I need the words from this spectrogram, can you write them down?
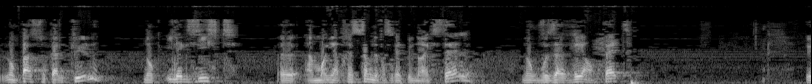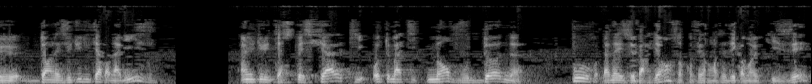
l'on passe au calcul, donc il existe euh, un moyen très simple de faire ce calcul dans Excel. Donc vous avez en fait, euh, dans les utilitaires d'analyse, un utilitaire spécial qui automatiquement vous donne pour l'analyse de variance, donc on verra en comment l'utiliser,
